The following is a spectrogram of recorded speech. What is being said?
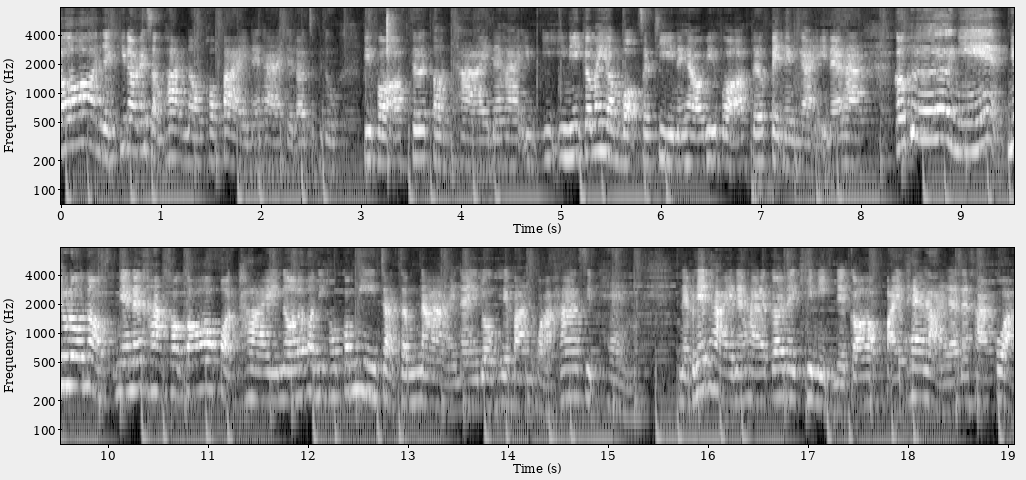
ก็อย่างที่เราได้สัมภาษณ์น้องเขาไปนะคะ เดี๋ยวเราจะไปดู before after ตอนท้ายนะคะอีอีอีนี่ก็ไม่ยอมบอกสักทีนะคะว่า before after เป็นยังไงนะคะ ก็คืออย่างนี้ Neuronox เนี่ยนะคะเขาก็ปลอดภัยเนาะแล้วตอนนี้เขาก็มีจัดจำหน่ายในโรงพยาบาลกว่า 50 แห่ง ในประเทศไทยนะคะ แล้วก็ในคลินิกเนี่ยก็ไปแพร่หลายแล้วนะคะ กว่า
